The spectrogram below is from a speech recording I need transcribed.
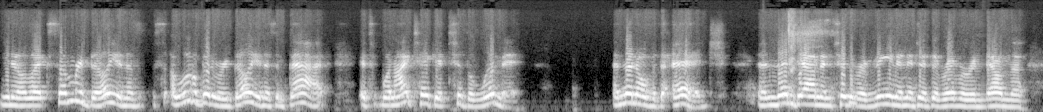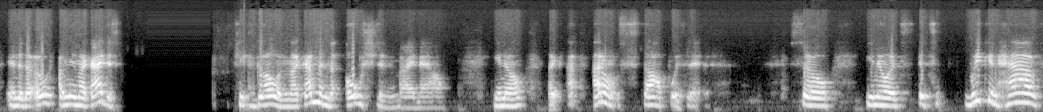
you know, like some rebellion is a little bit of rebellion isn't bad. It's when I take it to the limit and then over the edge and then down into the ravine and into the river and down the into the ocean. I mean, like I just keep going. Like I'm in the ocean by now, you know, like I, I don't stop with it. So, you know, it's it's we can have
